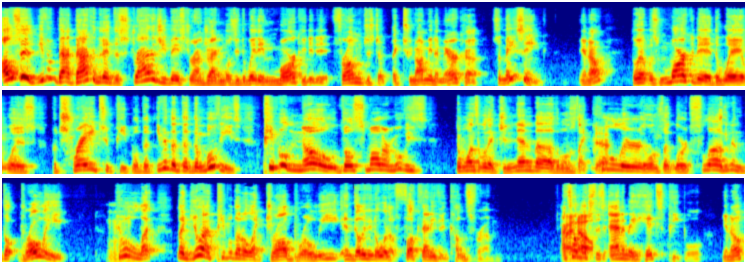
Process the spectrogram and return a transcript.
I'll say even back back in the day, the strategy based around Dragon Ball Z, the way they marketed it from just a, like Toonami in America, it's amazing. You know, the way it was marketed, the way it was portrayed to people, that even the, the the movies, people know those smaller movies, the ones with like Janemba, the ones with like Yeah. Cooler, the ones like Lord Slug, even the, Broly. Mhm. People like like you'll have people that'll like draw Broly and they'll even know where the fuck that even comes from. That's I how much this anime hits people. You know,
